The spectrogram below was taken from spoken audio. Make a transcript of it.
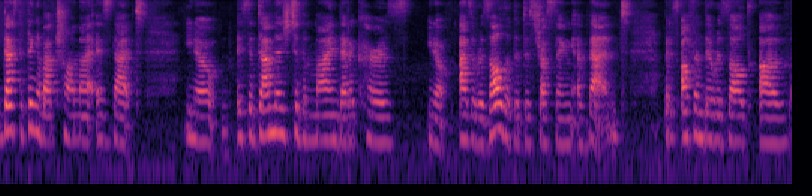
that's the thing about trauma is that you know it's the damage to the mind that occurs you know as a result of the distressing event but it's often the result of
